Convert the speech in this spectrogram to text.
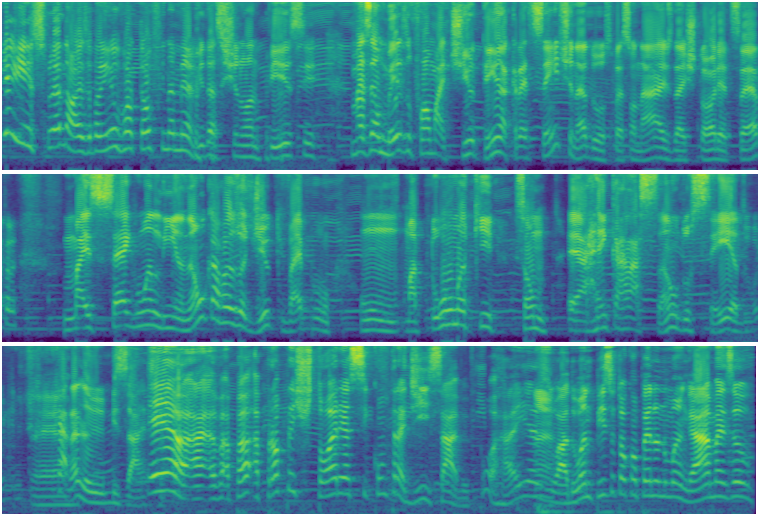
E é isso, é nóis. Pra mim, eu vou até o fim da minha vida assistindo One Piece. Mas é o mesmo formatinho, tem a crescente, né? Dos personagens, da história, etc. Mas segue uma linha, não o Cavaleiro Zodíaco que vai pra um- uma turma que são é, a reencarnação do cedo. É. Caralho, bizarro. É, a, a- a própria história se contradiz, sabe? Porra, aí é, É. zoado. One Piece eu tô acompanhando no mangá, mas eu,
